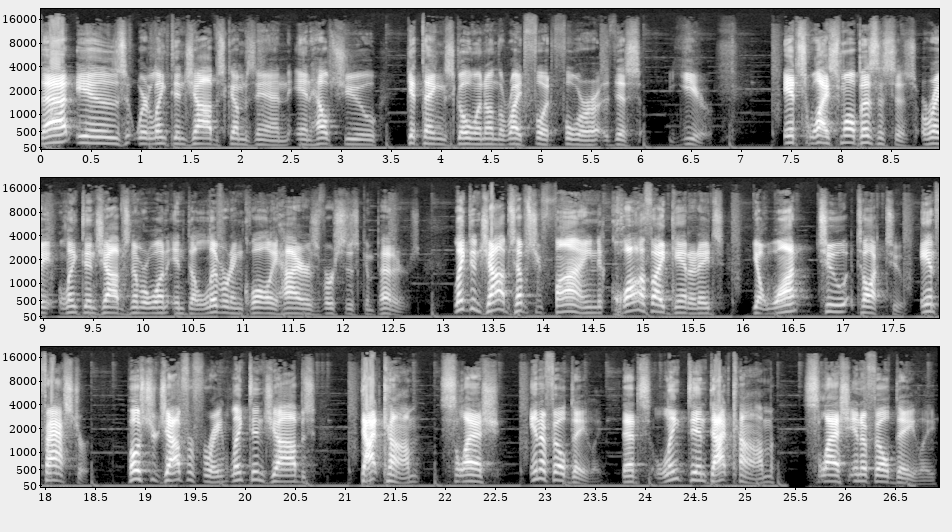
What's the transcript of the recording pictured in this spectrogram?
that is where LinkedIn Jobs comes in and helps you get things going on the right foot for this year. It's why small businesses rate LinkedIn Jobs number one in delivering quality hires versus competitors. LinkedIn Jobs helps you find qualified candidates you want to talk to and faster. Post your job for free. LinkedInjobs.com slash NFL Daily. That's LinkedIn.com slash NFL Daily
